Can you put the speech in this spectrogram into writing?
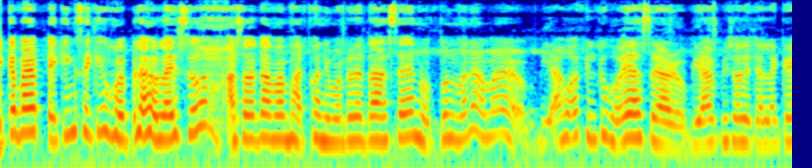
একেবাৰে পেকিং চেকিং হৈ পেলাই ওলাইছো। আচলতে আমাৰ ভাত খোৱা নিমন্ত্ৰণ এটা আছে নতুন মানে আমাৰ বিয়া হোৱা ফিলটো হৈয়ে আছে আৰু। বিয়াৰ পিছত এতিয়ালৈকে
